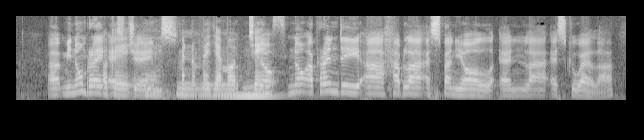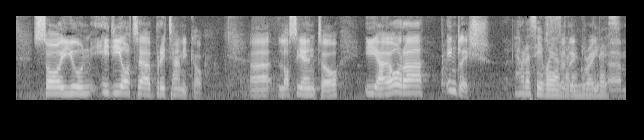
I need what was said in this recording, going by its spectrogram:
Uh, mi nombre Ok, es eh, James. me, me llamo James. No, no aprendí a hablar español en la escuela. Soy un idiota británico. Uh, lo siento. Y ahora, English. Ahora sí voy a hablar en inglés.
